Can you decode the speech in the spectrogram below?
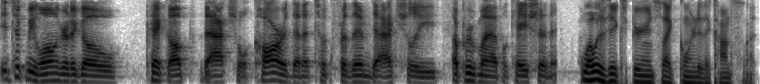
It took me longer to go pick up the actual card than it took for them to actually approve my application. What was the experience like going to the consulate?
